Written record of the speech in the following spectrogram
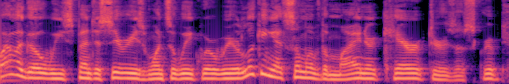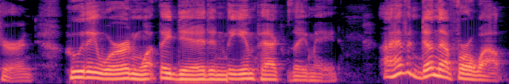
While ago, we spent a series once a week where we were looking at some of the minor characters of Scripture and who they were and what they did and the impact they made. I haven't done that for a while,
